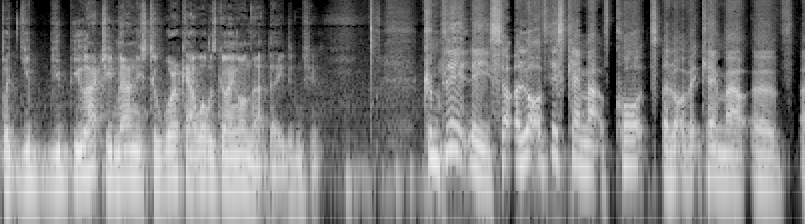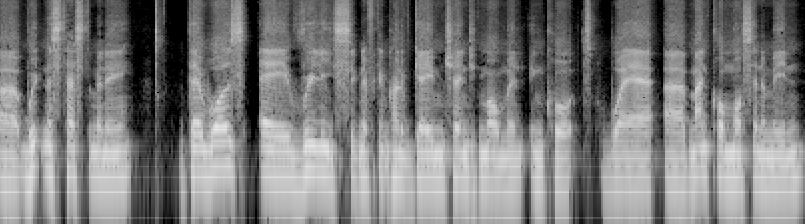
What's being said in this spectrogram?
but you, you you actually managed to work out what was going on that day, didn't you? Completely. So a lot of this came out of court. A lot of it came out of uh, witness testimony. There was a really significant kind of game-changing moment in court where a man called Mohsin Amin,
